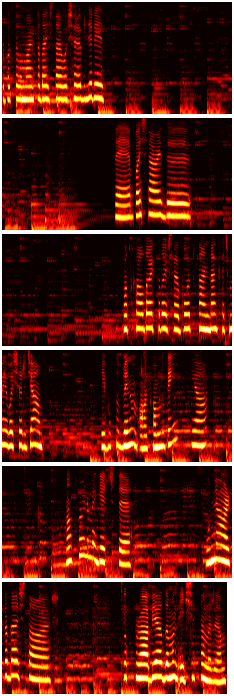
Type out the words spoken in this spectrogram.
Hadi bakalım arkadaşlar başarabiliriz. Ve başardık. Az kaldı arkadaşlar. Bu hapishaneden kaçmayı başaracağım. E bu kız benim arkamda değil mi ya? Nasıl önüme geçti? Bu ne arkadaşlar? Bu kurabiye adamın eşi sanırım.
